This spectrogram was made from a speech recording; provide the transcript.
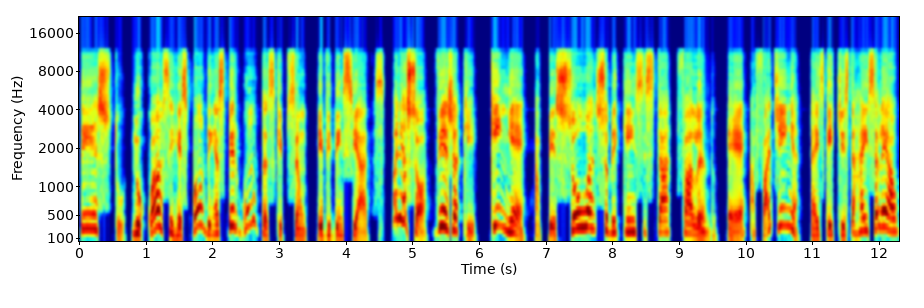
texto, no qual se respondem as perguntas que são evidenciadas. Olha só, veja aqui, quem é a pessoa sobre quem se está falando? É a fadinha, a skatista Raíssa Leal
